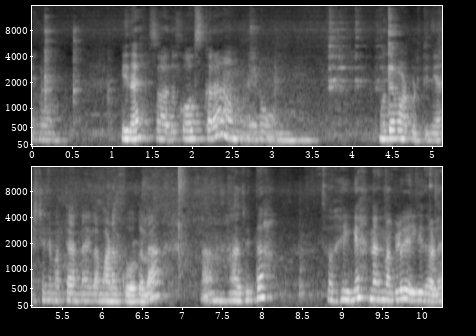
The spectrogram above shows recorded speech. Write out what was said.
ಏನು ಇದೆ. ಸೊ ಅದಕ್ಕೋಸ್ಕರ ಏನು ಮುದ್ದೆ ಮಾಡಿಬಿಡ್ತೀನಿ ಅಷ್ಟೇ ಮತ್ತೆ ಅನ್ನ ಎಲ್ಲ ಮಾಡೋಕ್ಕೆ ಹೋಗಲ್ಲ. ಆದ್ರಿಂದ ಸೊ ಹೀಗೆ ನನ್ನ ಮಗಳು ಎಲ್ಲಿದ್ದಾಳೆ?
